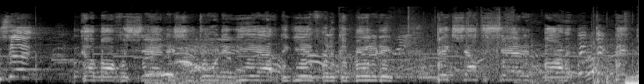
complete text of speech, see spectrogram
music. Come off of Shannon, she's doing it year after year for the community. Big shout to Shannon Bobbitt.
